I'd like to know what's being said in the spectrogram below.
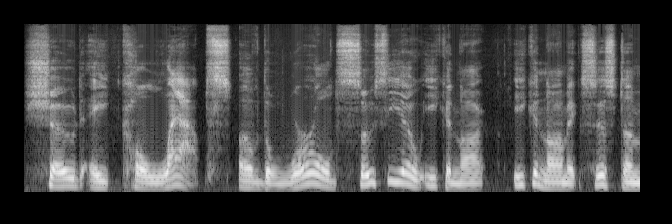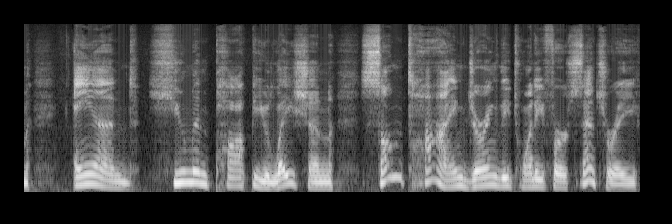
showed a collapse of the world's socio-economic system and human population sometime during the 21st century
